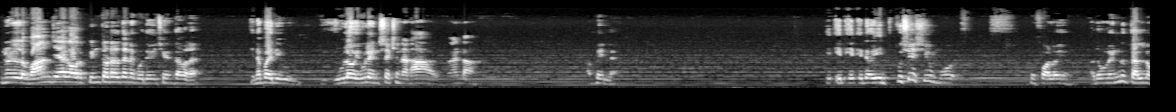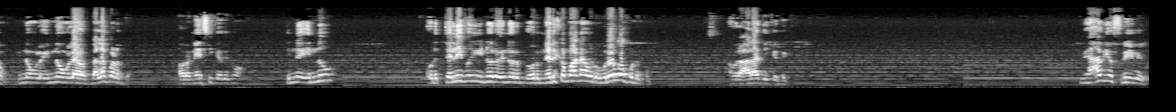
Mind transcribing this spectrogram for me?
இன்னும் நல்ல வாஞ்சியாக அவர் பின்தொடர்றது எனக்கு உதவி செய்யும் தவிர என்னப்பா இது இவ்வளோ இவ்வளோ இன்ஸ்ட்ரக்ஷன் நான் வேண்டாம். அப்படி இல்லை. It, it, it, it pushes you more. To follow him. அது உங்களை இன்னும் தள்ளும். இன்னும் உங்களை இன்னும் உங்களை பலப்படுத்தும். அவரை நேசிக்கிறதுக்கும். இன்னும் இன்னும் ஒரு தெளிவு இன்னொரு இன்னொரு ஒரு நெருக்கமான ஒரு உறவை கொடுக்கும். அவர் ஆராதிக்கிறதுக்கு. You have your free will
